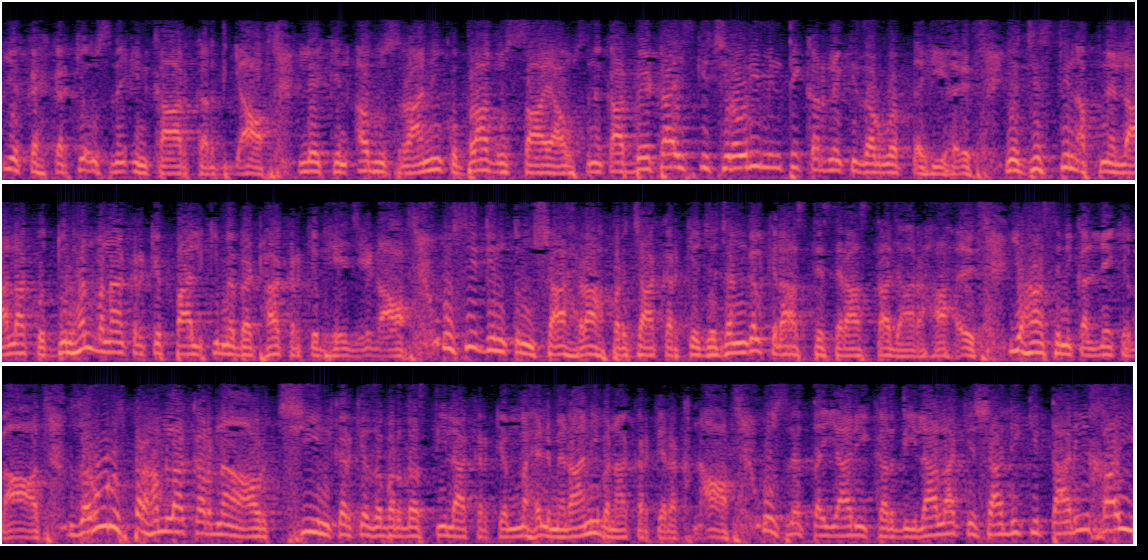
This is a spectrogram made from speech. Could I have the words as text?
یہ کہہ کر کے اس نے انکار کر دیا۔ لیکن اب اس رانی کو بڑا غصہ آیا۔ اس نے کہا، بیٹا، اس کی چروری منتی کرنے کی ضرورت نہیں ہے۔ یہ جس دن اپنے لالا کو دلہن بنا کر کے پالکی میں بیٹھا کر کے بھیجے گا، اسی دن تم شاہ راہ پر جا کر کے جو جنگل کے راستے سے راستہ جا رہا ہے، یہاں سے نکلنے کے بعد ضرور اس پر حملہ کرنا اور چھین کر کے زبردستی لا کر کے محل میں رانی بنا کر کے رکھنا۔ اس نے تیاری کر دی۔ لالا کی شادی کی تاریخ آئی،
